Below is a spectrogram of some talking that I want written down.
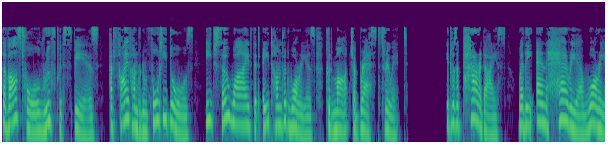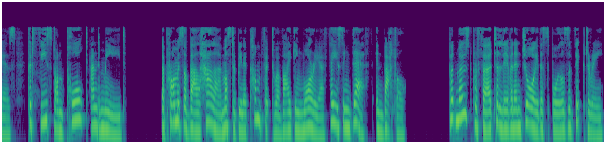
The vast hall, roofed with spears, had 540 doors, each so wide that 800 warriors could march abreast through it. It was a paradise where the Einherjar warriors could feast on pork and mead. The promise of Valhalla must have been a comfort to a Viking warrior facing death in battle. But most preferred to live and enjoy the spoils of victory.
